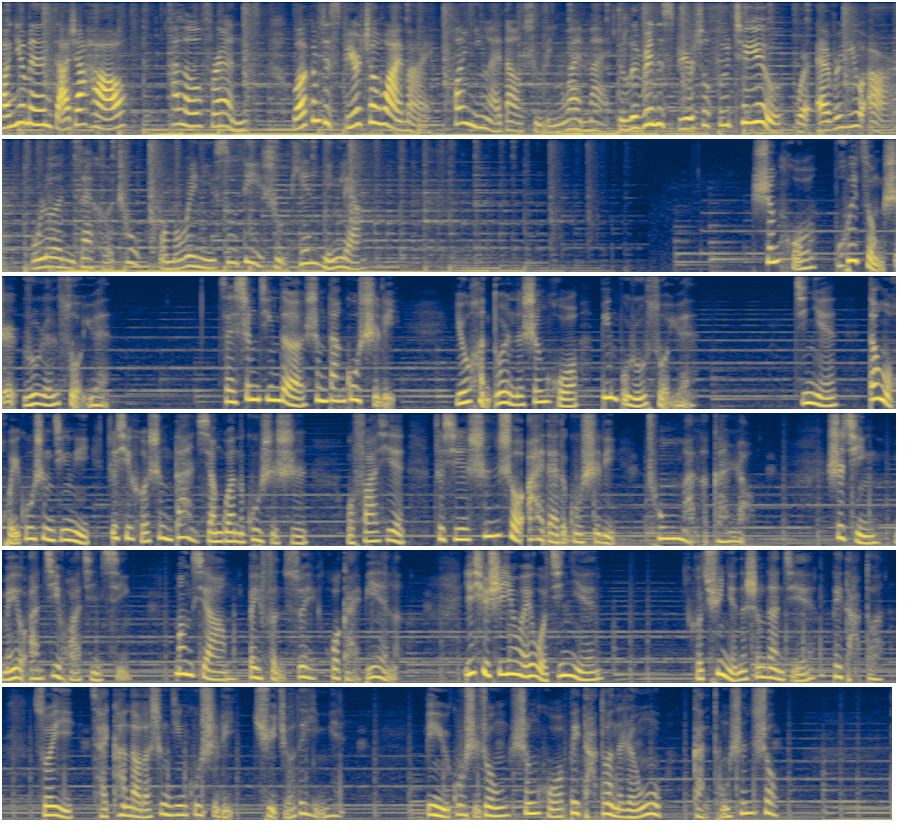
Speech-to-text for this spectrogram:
朋友们，大家好。Hello, friends！Welcome to Spiritual 外卖欢迎来到属灵外卖。delivering the spiritual food to you wherever you are. 无论你在何处，我们为你速递数天灵粮。生活不会总是如人所愿。在圣经的圣诞故事里，有很多人的生活并不如所愿。今年，当我回顾圣经里这些和圣诞相关的故事时，我发现这些深受爱戴的故事里充满了干扰，事情没有按计划进行，梦想被粉碎或改变了。也许是因为我今年和去年的圣诞节被打断，所以才看到了圣经故事里曲折的一面，并与故事中生活被打断的人物感同身受。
